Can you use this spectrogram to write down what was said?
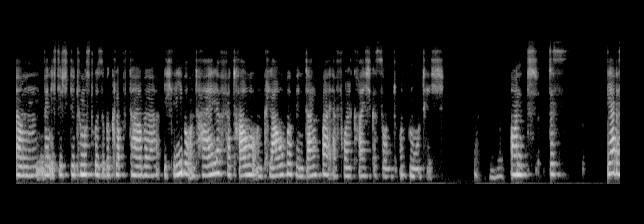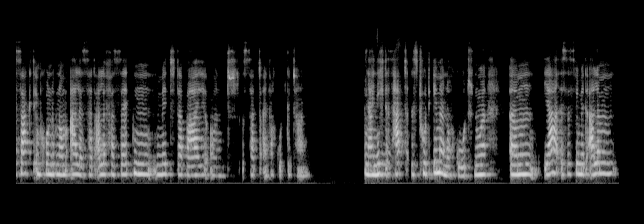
ähm, wenn ich die, die Thymusdrüse beklopft habe. Ich liebe und heile, vertraue und glaube, bin dankbar, erfolgreich, gesund und mutig. Mhm. Und das ja, das sagt im Grunde genommen alles, hat alle Facetten mit dabei und es hat einfach gut getan. Nein, nicht es hat, es tut immer noch gut. Nur ähm, ja, es ist wie mit allem,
